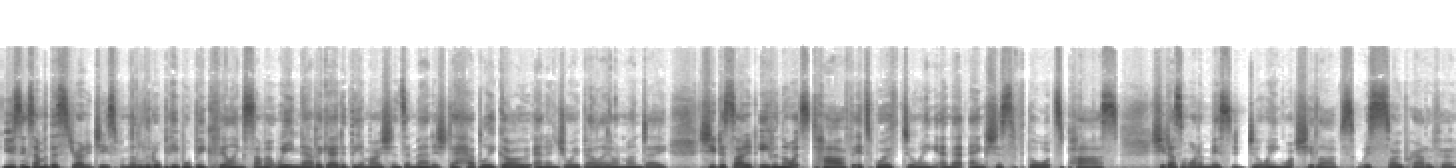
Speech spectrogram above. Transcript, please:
Using some of the strategies from the Little People Big Feelings Summit, we navigated the emotions and managed to happily go and enjoy ballet on Monday. She decided, even though it's tough, it's worth doing and that anxious thoughts pass. She doesn't want to miss doing what she loves. We're so proud of her.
